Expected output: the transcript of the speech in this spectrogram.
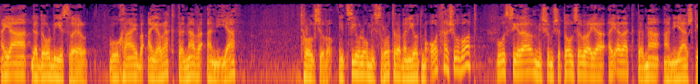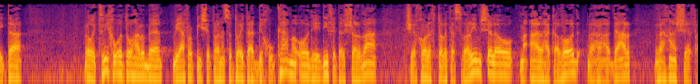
היה גדול בישראל, והוא חי בעיירה קטנה וענייה, טול שלו. הציעו לו משרות רבניות מאוד חשובות, והוא סירב משום שטול שלו היה עיירה קטנה, ענייה, שקטה, לא הטריחו אותו הרבה, ואף על פי שפרנסתו הייתה דחוקה מאוד, העדיף את השלווה שיכול לכתוב את הספרים שלו מעל הכבוד וההדר והשפע.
